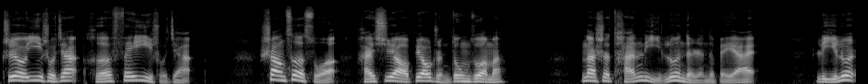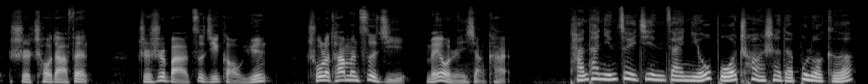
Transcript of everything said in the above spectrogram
只有艺术家和非艺术家。上厕所还需要标准动作吗？那是谈理论的人的悲哀。理论是臭大粪，只是把自己搞晕。除了他们自己，没有人想看。谈谈您最近在牛博创设的部落格。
